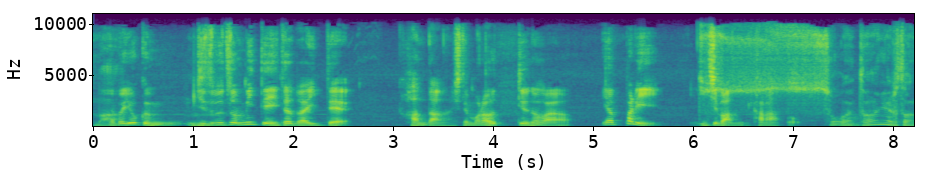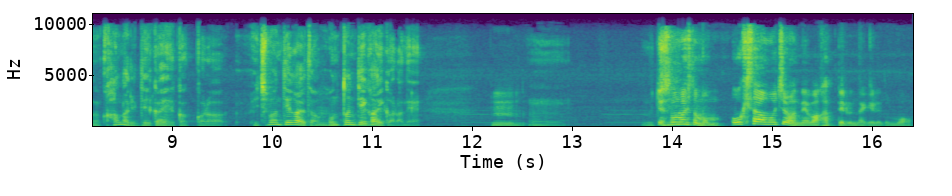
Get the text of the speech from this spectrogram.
まあ、やっぱりよく実物を見ていただいて判断してもらうっていうのが、やっぱり一番かなと。そうね、ダニエルさんのかなりでかい絵描くから、一番でかいやつは本当にでかいからね。うん。うん。うで、ちその人。も、大きさはもちろんね、分かってるんだけれども、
